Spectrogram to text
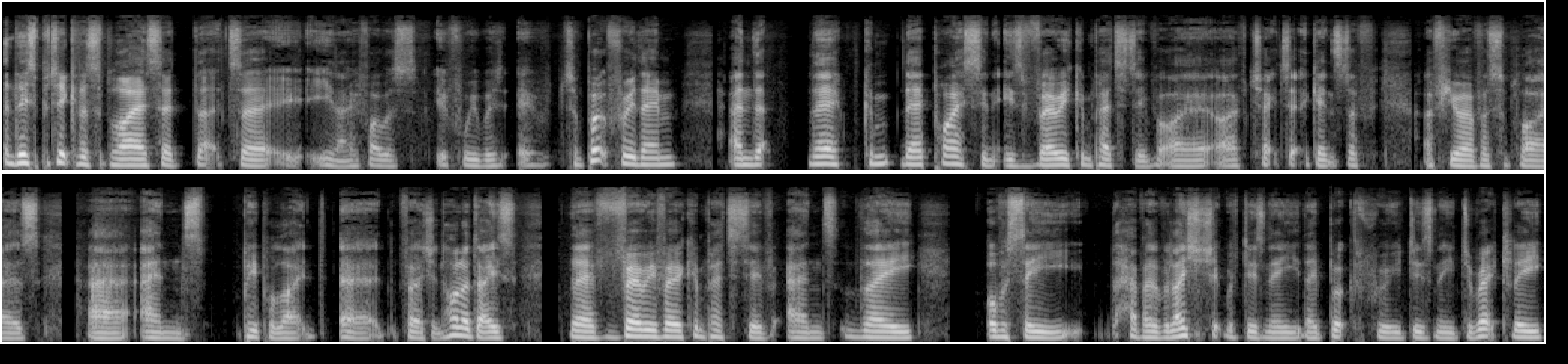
this particular supplier said that uh, you know if I was if we were if, to book through them and that their their pricing is very competitive. I I've checked it against a, a few other suppliers uh, and people like uh, Virgin Holidays. They're very very competitive and they obviously have a relationship with Disney. They book through Disney directly.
